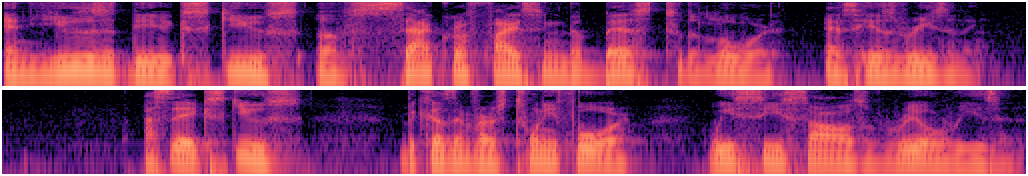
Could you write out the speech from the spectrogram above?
and uses the excuse of sacrificing the best to the Lord as his reasoning. I say excuse because in verse 24, we see Saul's real reason.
